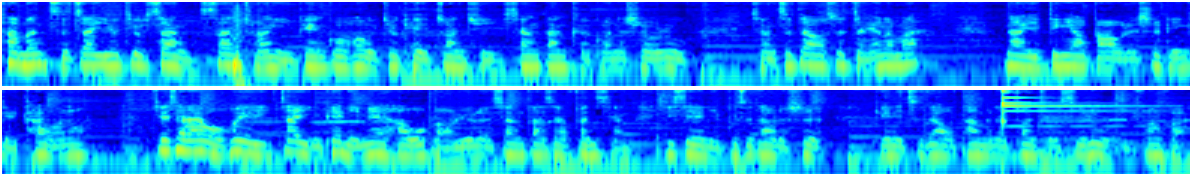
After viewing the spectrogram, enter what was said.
他们只在 YouTube 上上传影片过后，就可以赚取相当可观的收入。想知道是怎样的吗？那一定要把我的视频给看完哦。接下来我会在影片里面毫无保留的向大家分享一些你不知道的事，给你知道他们的赚钱思路与方法。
